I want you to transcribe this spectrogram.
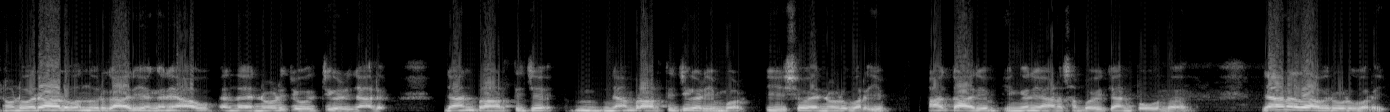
അതുകൊണ്ട് ഒരാൾ വന്ന് ഒരു കാര്യം എങ്ങനെയാവും എന്ന് എന്നോട് ചോദിച്ചു കഴിഞ്ഞാൽ ഞാൻ പ്രാർത്ഥിച്ച് ഞാൻ പ്രാർത്ഥിച്ചു കഴിയുമ്പോൾ ഈശോ എന്നോട് പറയും ആ കാര്യം ഇങ്ങനെയാണ് സംഭവിക്കാൻ പോകുന്നതെന്ന്. ഞാനത് അവരോട് പറയും.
